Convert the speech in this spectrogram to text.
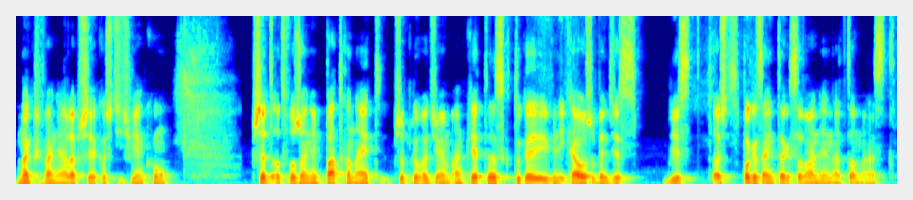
nagrywania lepszej jakości dźwięku. Przed otworzeniem Patronite przeprowadziłem ankietę, z której wynikało, że będzie jest dość spore zainteresowanie, natomiast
